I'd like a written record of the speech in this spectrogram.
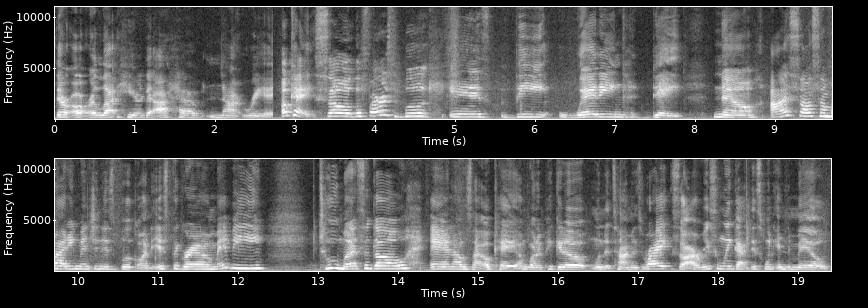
there are a lot here that i have not read. Okay so the first book is the wedding date. Now i saw somebody mention this book on instagram maybe two months ago and i was like okay i'm gonna pick it up when the time is right. So i recently got this one in the mail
